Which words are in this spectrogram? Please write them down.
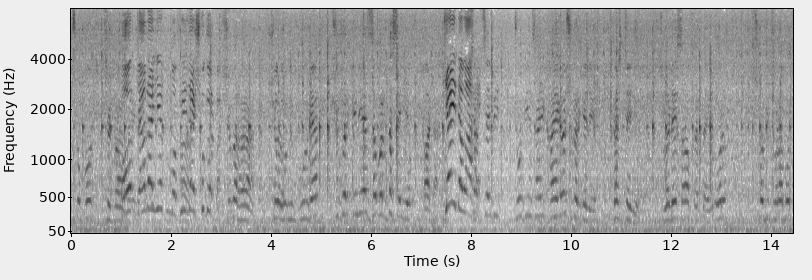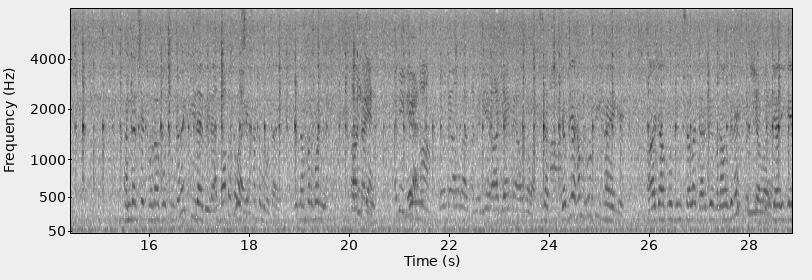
उसको बहुत स्ट्रांग और ज़्यादा ये मुफीद है शुगर पर। शुगर हाँ। शुगर भूल गया। शुगर के लिए ज़बरदस्त है ये आटा। यही दवा सबसे भी जो भी इंसान ये खाएगा ना शुगर के लिए बेस्ट है ये। ब्लड साफ़ करता है और उसको भी थोड़ा बहुत अंदर से थोड़ा बहुत होता है ना कीड़ा बीड़ा वो इससे खत्म होता है। ये नंबर वन आटा है। अभी गया। हाँ। तो मैं आऊँगा अगर ये आ जाए मैं आऊँगा जब जब ये हम रोटी खाएँगे आज आप लोग इंशाल्लाह घर पे बनाओगे ना इंशाल्लाह। तैयारी के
